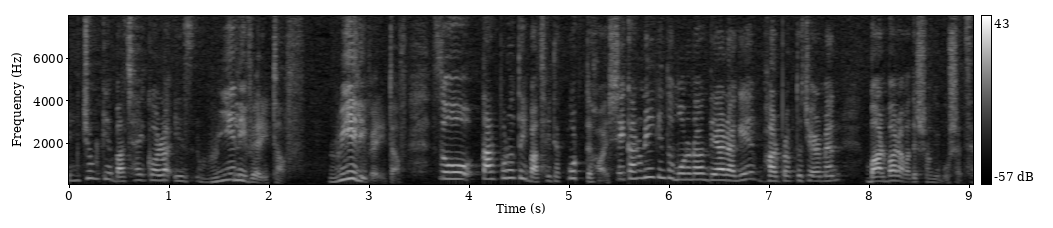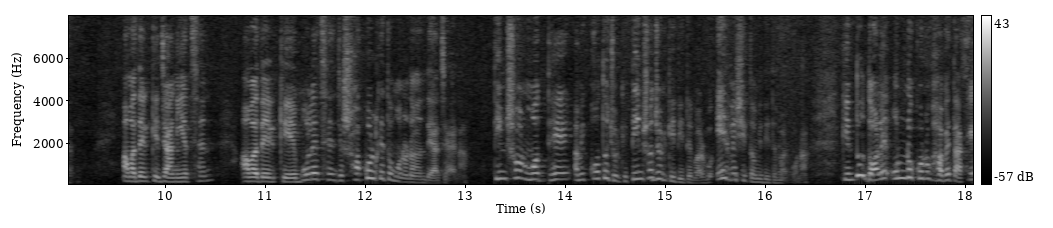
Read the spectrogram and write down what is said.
একজনকে বাছাই করা is really very tough really very tough so তারপরেও তো এই বাছাইটা করতে হয়। সে কারণেই কিন্তু মনোনয়ন দেওয়ার আগে ভারপ্রাপ্ত চেয়ারম্যান বারবার আমাদের সঙ্গে বসেছেন। আমাদেরকে জানিয়েছেন, আমাদেরকে বলেছেন যে সকলকে তো মনোনয়ন দেওয়া যায় না। তিনশোর মধ্যে আমি কতজনকে তিনশো জনকে দিতে পারব? এর বেশি তো আমি দিতে পারব না। কিন্তু দলে অন্য কোনো ভাবে তাকে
